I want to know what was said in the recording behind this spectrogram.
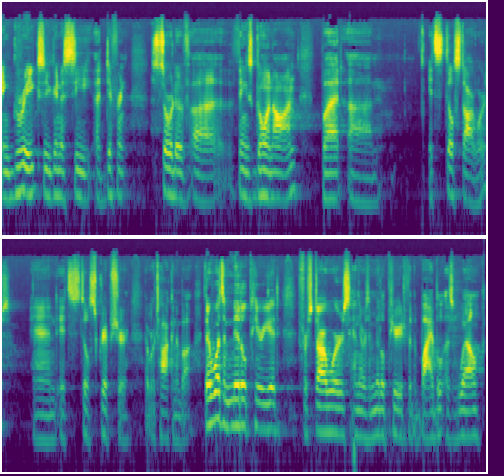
in Greek, so you're going to see a different sort of uh, things going on, but um, it's still Star Wars and it's still scripture that we're talking about. There was a middle period for Star Wars, and there was a middle period for the Bible as well.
